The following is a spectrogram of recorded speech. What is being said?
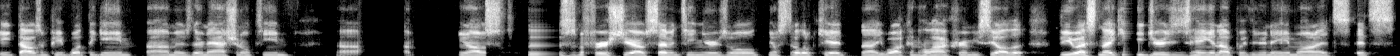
eight thousand people at the game. Um, it was their national team. Uh, you know, I was this is my first year. I was 17 years old. You know, still a little kid. Uh, you walk in the locker room, you see all the, the U.S. Nike jerseys hanging up with your name on it. It's it's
